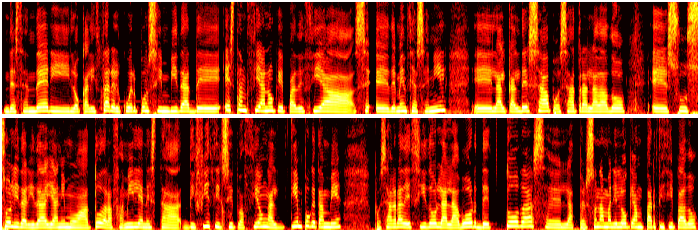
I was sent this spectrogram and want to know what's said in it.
descender y localizar el cuerpo sin vida de este anciano que padecía eh, demencia senil. Eh, la alcaldesa pues, ha trasladado eh, su solidaridad y ánimo a toda la familia en esta difícil situación, al tiempo que también pues, ha agradecido la labor de todas las personas, Mariló, que han participado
